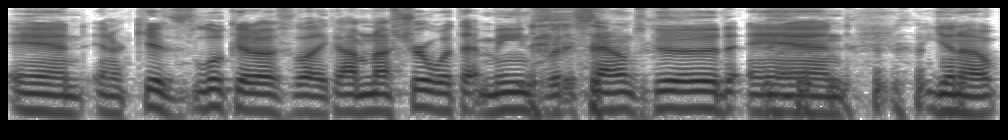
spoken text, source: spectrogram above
and and our kids look at us like I'm not sure what that means, but it sounds good, and you know,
